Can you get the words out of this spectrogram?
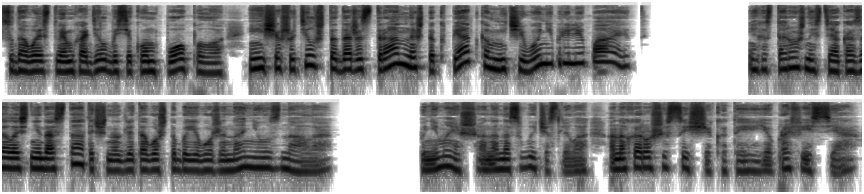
с удовольствием ходил босиком по полу и еще шутил, что даже странно, что к пяткам ничего не прилипает. Их осторожности оказалось недостаточно для того, чтобы его жена не узнала. Понимаешь, она нас вычислила, она хороший сыщик, это ее профессия.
